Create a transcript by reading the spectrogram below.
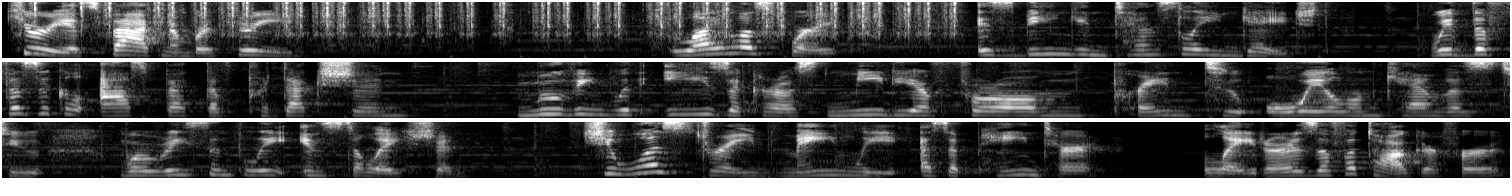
Curious fact number three Laila's work is being intensely engaged with the physical aspect of production, moving with ease across media from print to oil on canvas to more recently installation. She was trained mainly as a painter, later as a photographer,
